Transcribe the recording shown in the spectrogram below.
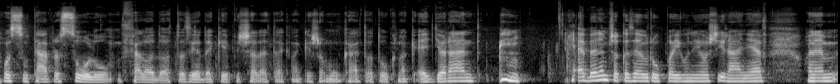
hosszú távra szóló feladat az érdeképviseleteknek és a munkáltatóknak egyaránt. Ebben nem csak az Európai Uniós irányelv, hanem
